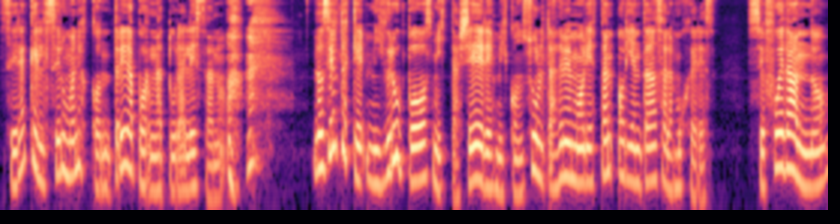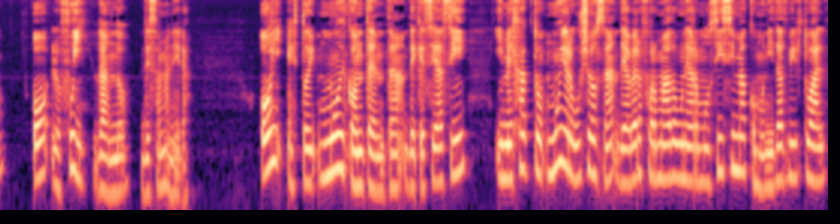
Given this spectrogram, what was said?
¿Será que el ser humano es contrera por naturaleza, no? Lo cierto es que mis grupos, mis talleres, mis consultas de memoria están orientadas a las mujeres. Se fue dando o lo fui dando de esa manera. Hoy estoy muy contenta de que sea así y me jacto muy orgullosa de haber formado una hermosísima comunidad virtual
